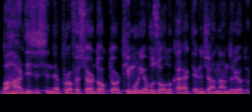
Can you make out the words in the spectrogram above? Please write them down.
Bahar dizisinde Profesör Doktor Timur Yavuzoğlu karakterini canlandırıyordu.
